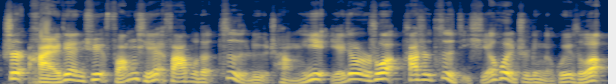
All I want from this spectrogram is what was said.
是海淀区房协发布的自律倡议，也就是说它是自己协会制定的规则，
